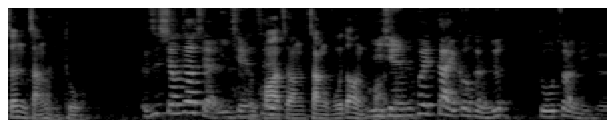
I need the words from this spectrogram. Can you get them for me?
真的涨很多。可是相较起来，以前很夸张，涨幅到很夸张。以前会代购，可能就多赚你个。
